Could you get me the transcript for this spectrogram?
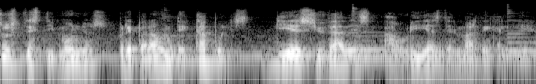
Sus testimonios prepararon Decápolis, diez ciudades a orillas del mar de Galilea,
